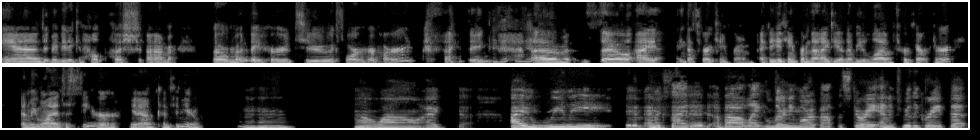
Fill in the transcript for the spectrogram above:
and maybe they can help push um, or motivate her to explore her heart, I think. Mhm, mhm. Um, so I think that's where it came from. I think it came from that idea that we loved her character and we wanted to see her, you know, continue. hmm Oh wow. I I really am excited about like learning more about the story and it's really great that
